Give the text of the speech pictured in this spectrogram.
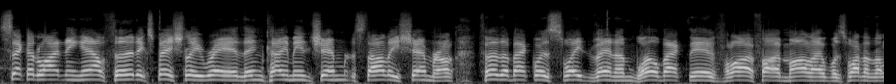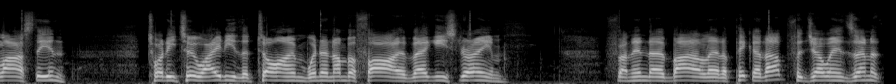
Second, Lightning Owl. Third, especially rare. Then came in Sham- Stylish Shamrock. Further back was Sweet Venom. Well back there, Flyer 5 Milo was one of the last in. 22.80 the time, winner number five, Aggie's Dream. Fernando Bale had to pick it up for Joanne Zammit.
